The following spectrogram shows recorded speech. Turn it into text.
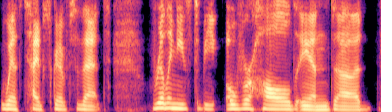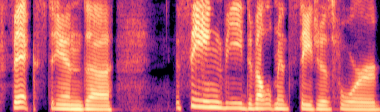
with TypeScript that really needs to be overhauled and uh, fixed and uh, seeing the development stages for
